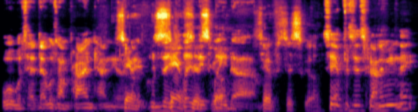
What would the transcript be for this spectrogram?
what was that? That was on primetime the other San, night. Who did San play? Francisco. They played uh, San Francisco. San Francisco. I mean, they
